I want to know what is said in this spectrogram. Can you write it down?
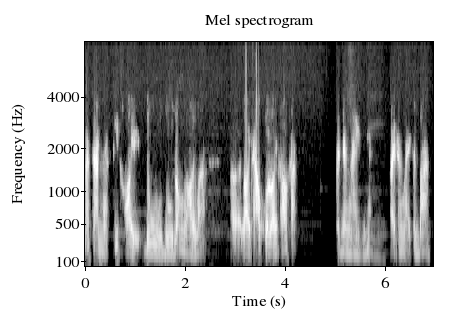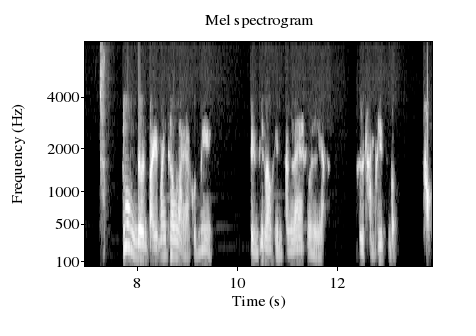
นักจันเนี่ยที่คอยดูดูร่องรอยว่า เอ่อรอยเท้าคนรอยเท้าสัตว์เป็นยังไงเนี่ยไปทางไหนกันบ้างครับช่วงเดินไปไม่เท่าไหร่อะคุณเมฆสิ่งที่เราเห็นอันแรกเลยอะคือทำให้แบบ ช็อก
